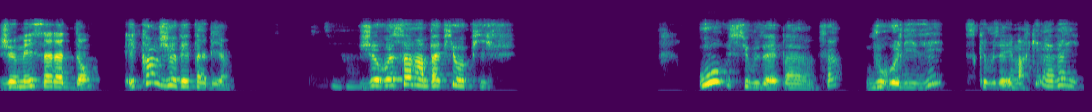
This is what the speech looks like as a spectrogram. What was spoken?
Je mets ça là-dedans. Et quand je vais pas bien, je ressors un papier au pif. Ou, si vous n'avez pas ça, vous relisez ce que vous avez marqué la veille.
